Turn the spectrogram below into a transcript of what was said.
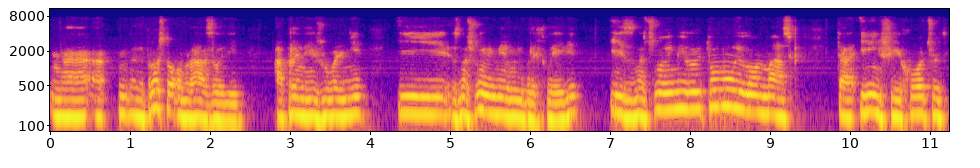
е, е, не просто образливі, а принижувальні і значною мірою брехливі, і значною мірою тому Ілон Маск та інші хочуть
